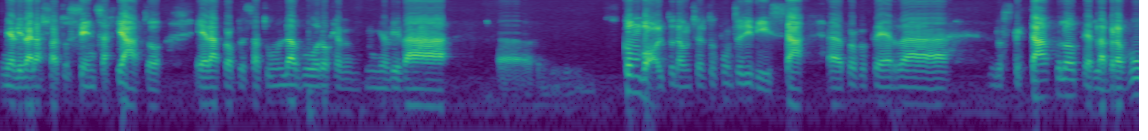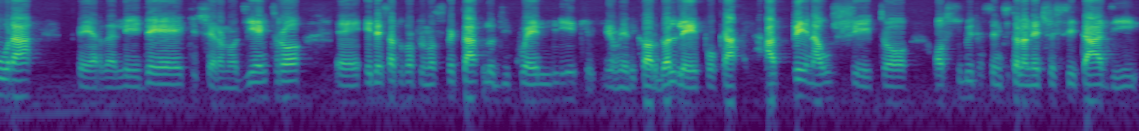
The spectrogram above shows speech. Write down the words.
mi aveva lasciato senza fiato, era proprio stato un lavoro che mi aveva eh, sconvolto da un certo punto di vista, eh, proprio per eh, lo spettacolo, per la bravura, per le idee che c'erano dietro ed è stato proprio uno spettacolo di quelli che io mi ricordo all'epoca, appena uscito ho subito sentito la necessità di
